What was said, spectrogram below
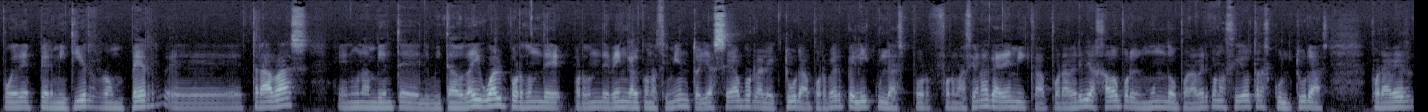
puede permitir romper eh, trabas en un ambiente limitado. Da igual por dónde, por dónde venga el conocimiento, ya sea por la lectura, por ver películas, por formación académica, por haber viajado por el mundo, por haber conocido otras culturas, por haber,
